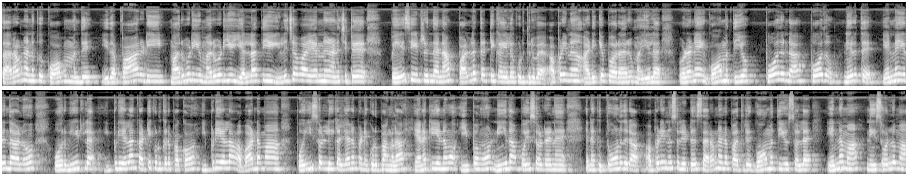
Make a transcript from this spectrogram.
சரவணனுக்கு கோபம் வந்து இதை பாருடி மறுபடியும் மறுபடியும் எல்லாத்தையும் இழிச்சவாயர்னு நினச்சிட்டு பேசிகிட்டு இருந்தேன்னா பல்ல தட்டி கையில் கொடுத்துருவேன் அப்படின்னு அடிக்க போகிறாரு மயில. உடனே கோமத்தையோ போதும்டா போதும் நிறுத்து. என்ன இருந்தாலும் ஒரு வீட்டில் இப்படியெல்லாம் கட்டி கொடுக்குற பக்கம் இப்படியெல்லாம் அபாண்டமா பொய் சொல்லி கல்யாணம் பண்ணி கொடுப்பாங்களா? எனக்கு என்னமோ இப்போவும் நீ தான் பொய் சொல்கிறேன்னு எனக்கு தோணுதுடா. அப்படின்னு சொல்லிட்டு சரவணனை பார்த்துட்டு கோமத்தியும் சொல்ல என்னம்மா நீ சொல்லுமா?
